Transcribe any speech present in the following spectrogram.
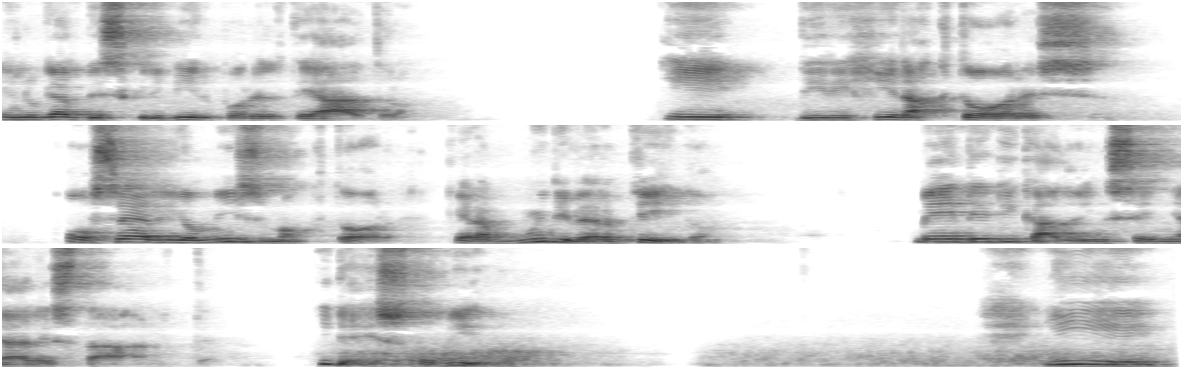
en lugar de escribir por el teatro y dirigir actores o ser yo mismo actor, que era muy divertido, me he dedicado a enseñar esta arte. Y de esto vivo. Y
